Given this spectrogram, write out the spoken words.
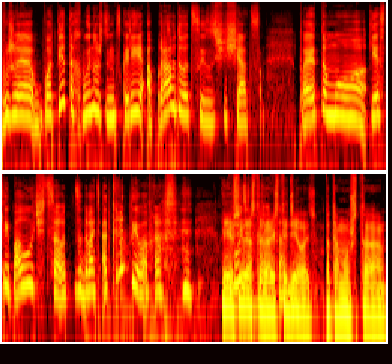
уже в ответах вынужден скорее оправдываться и защищаться. Поэтому, если получится вот задавать открытые вопросы, я всегда стараюсь это делать, потому что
